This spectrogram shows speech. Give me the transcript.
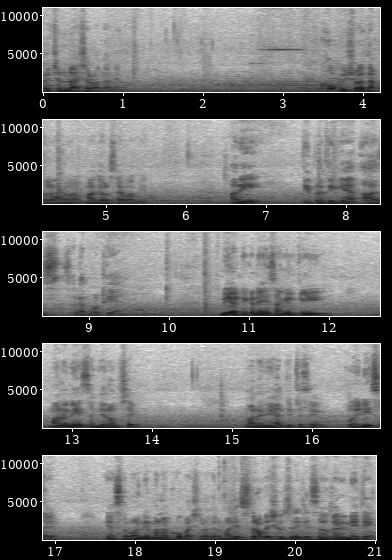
प्रचंड आशीर्वादाने खूप विश्वास दाखवला मा- माझ्यावर साहेबांनी. आणि ती प्रतिक्रिया आज सगळ्यात मोठी आहे. मी या ठिकाणी हे सांगेल की माननीय संजय राऊत साहेब माननीय आदित्य साहेब वहिनी साहेब या सर्वांनी मला खूप आशीर्वाद दिला. माझे सर्व शिवसेनेचे सहकारी नेते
